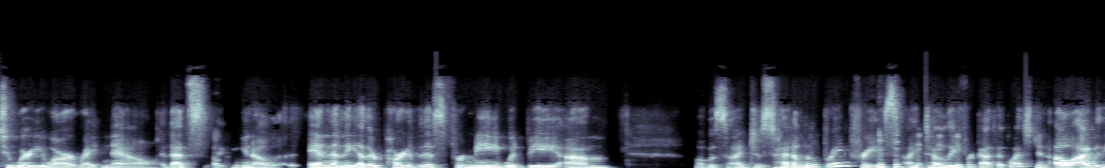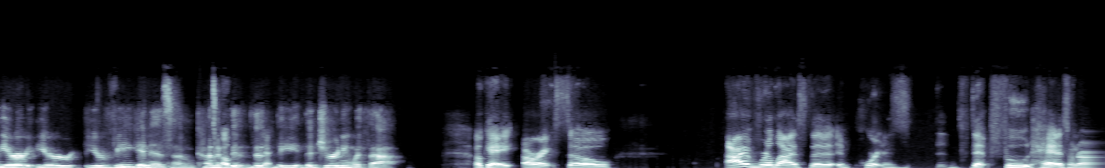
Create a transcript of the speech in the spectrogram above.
to where you are right now that's okay. you know and then the other part of this for me would be um what was i just had a little brain freeze i totally forgot the question oh i your your your veganism kind of okay. the, the, the the journey with that okay all right so i've realized the importance that food has on our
